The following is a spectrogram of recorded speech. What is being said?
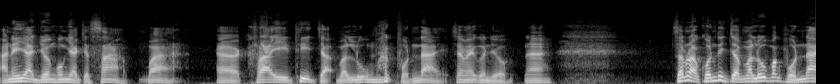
อันนี้ญาติโยมคงอยากจะทราบว่าอ่อใครที่จะบรรลุมรรคผลได้ใช่ไหมคุณโยมนะสำหรับคนที่จะบรรลุมรรคผลได้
